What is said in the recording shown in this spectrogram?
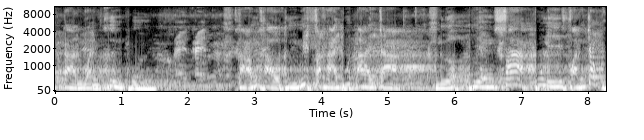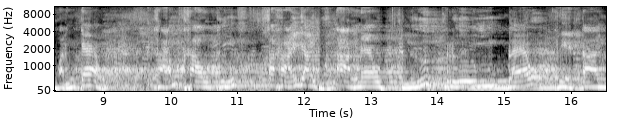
ตุการณ์วันขึ้นภู ถามข่าวถึงมิตรสหายผู้ตายจาก เหลือเพียงซากผู้ลีฝันเจ้าขวัญแก้ว ถามข่าวถึงสหายยังผู้ต่างแนว หรือลืมแล้วเหตุการณ์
